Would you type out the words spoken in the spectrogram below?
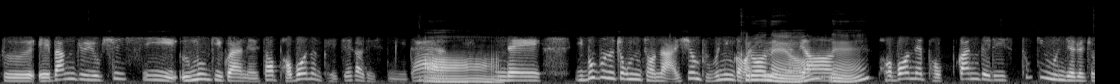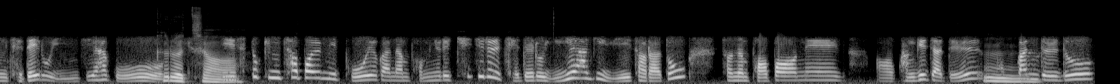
그 예방 교육 실시 의무 기관에서 법원은 배제가 됐습니다. 아. 근데 이 부분은 조금 저는 아쉬운 부분인 것 그러네요. 같아요. 왜냐하면 네. 법원의 법관들이 스토킹 문제를 좀 제대로 인지하고 그렇죠. 이 스토킹 처벌 및 보호에 관한 법률의 취지를 제대로 이해하기 위해서라도 저는 법원의 어, 관계자들, 음. 법관들도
